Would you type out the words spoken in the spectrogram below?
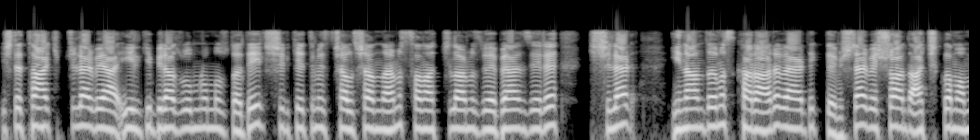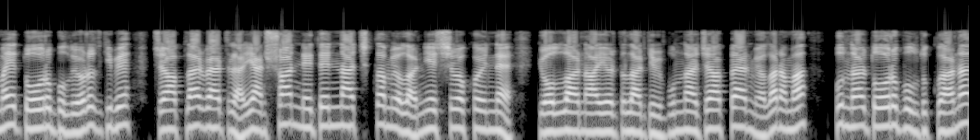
işte takipçiler veya ilgi biraz umurumuzda değil. Şirketimiz, çalışanlarımız, sanatçılarımız ve benzeri kişiler inandığımız kararı verdik demişler ve şu anda açıklamamayı doğru buluyoruz gibi cevaplar verdiler. Yani şu an nedenini açıklamıyorlar. Niye Shiba Coin'le yollarını ayırdılar gibi bunlar cevap vermiyorlar ama bunlar doğru bulduklarını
